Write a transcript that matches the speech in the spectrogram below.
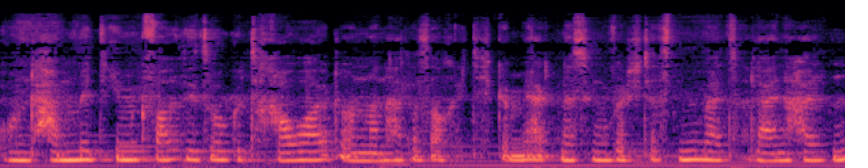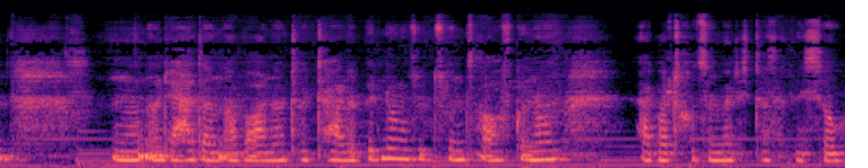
und haben mit ihm quasi so getrauert und man hat das auch richtig gemerkt. Deswegen würde ich das niemals alleine halten. Und er hat dann aber eine totale Bindung so zu uns aufgenommen. Aber trotzdem würde ich das halt nicht so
